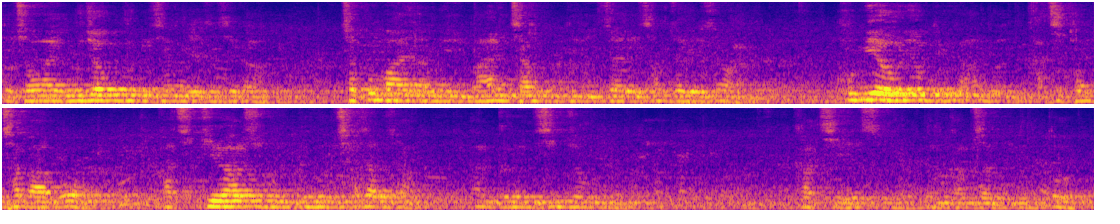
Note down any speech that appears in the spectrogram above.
또 저와의 우정들을 생각해서 제가 저뿐만 아니라 우리 많은 장군들이 이 자리에 참석해서 구미의 어려움들과 한번 같이 동참하고 같이 기여할 수 있는 부분을 찾아보자 하는 그런 심정으로 같이 했습니다. 너무 감사드리고 또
